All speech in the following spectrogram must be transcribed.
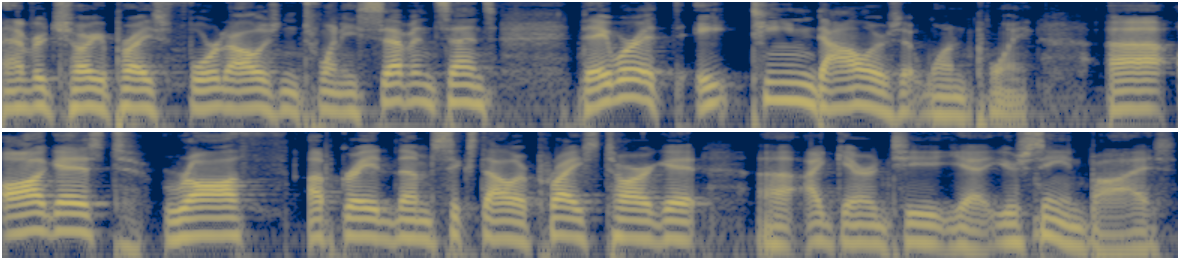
Average target price $4.27. They were at $18 at one point. Uh, August, Roth upgraded them, $6 price target. Uh, I guarantee, yeah, you're seeing buys.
